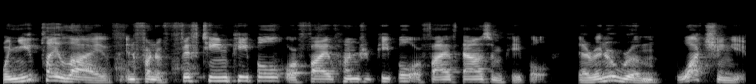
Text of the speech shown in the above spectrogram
When you play live in front of 15 people or 500 people or 5,000 people, they're in a room watching you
